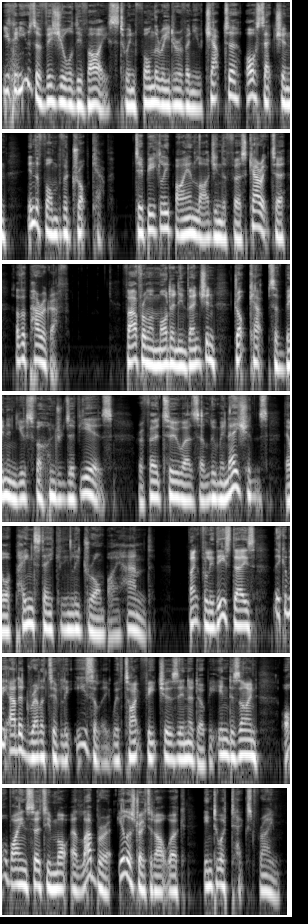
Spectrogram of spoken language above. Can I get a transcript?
You can use a visual device to inform the reader of a new chapter or section in the form of a drop cap, typically by enlarging the first character of a paragraph. Far from a modern invention, drop caps have been in use for hundreds of years. Referred to as illuminations, they were painstakingly drawn by hand. Thankfully, these days, they can be added relatively easily with type features in Adobe InDesign or by inserting more elaborate illustrated artwork into a text frame.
